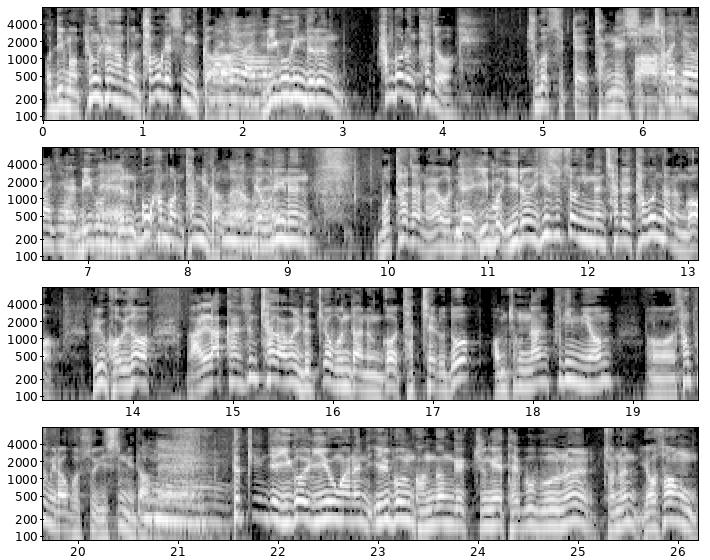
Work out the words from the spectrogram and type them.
어디 뭐 평생 한번 타보겠습니까? 맞아요, 맞아요. 미국인들은 한 번은 타죠. 죽었을 때 장례식 아, 차고. 맞아요, 맞아요. 네, 미국인들은 꼭 한 번은 탑니다. 근데 우리는 못 타잖아요. 근데 이- 이런 희소성 있는 차를 타본다는 거 그리고 거기서 안락한 승차감을 느껴본다는 것 자체로도 엄청난 프리미엄 어, 상품이라고 볼 수 있습니다. 특히 이제 이걸 이용하는 일본 관광객 중에 대부분을 저는 여성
